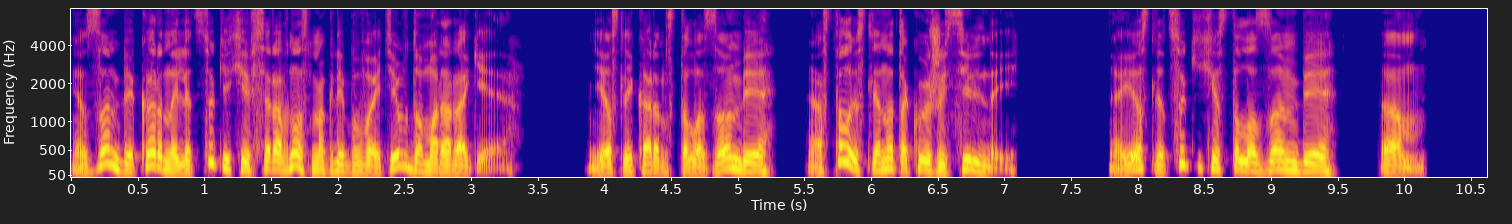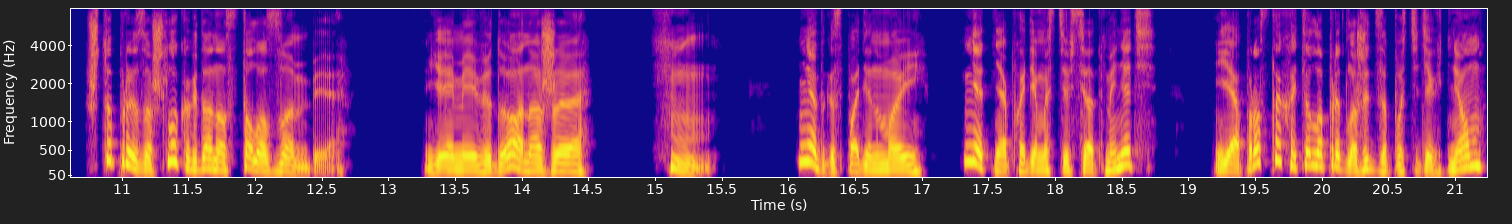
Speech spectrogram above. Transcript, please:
зомби Карн или Цукихи все равно смогли бы войти в дом Арараги. Если Карн стала зомби, осталась ли она такой же сильной? А если Цукихи стала зомби... Эм... Что произошло, когда она стала зомби? Я имею в виду, она же... Хм... Нет, господин мой, нет необходимости все отменять. Я просто хотела предложить запустить их днем,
